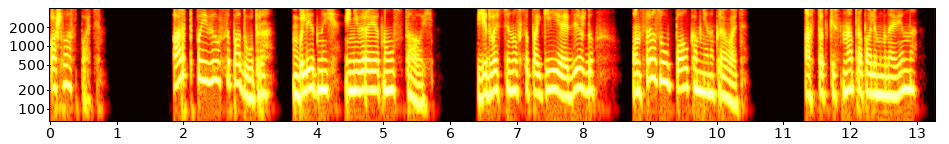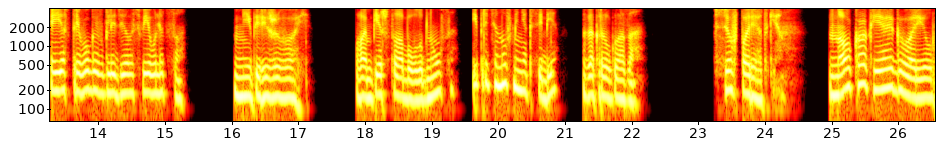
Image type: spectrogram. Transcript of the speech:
пошла спать. Арт появился под утро, бледный и невероятно усталый. Едва стянув сапоги и одежду, он сразу упал ко мне на кровать. Остатки сна пропали мгновенно, и я с тревогой вгляделась в его лицо. «Не переживай». Вампир слабо улыбнулся и, притянув меня к себе, закрыл глаза. Все в порядке. Но, как я и говорил,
